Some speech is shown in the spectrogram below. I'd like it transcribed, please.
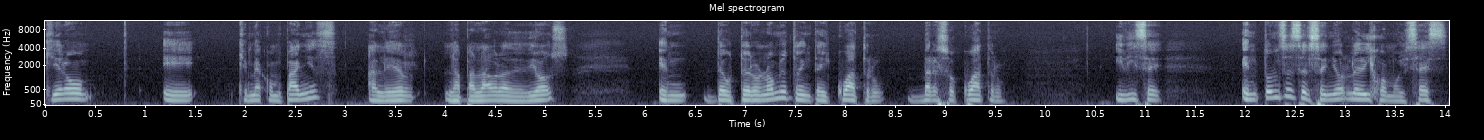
Quiero eh, que me acompañes a leer la palabra de Dios en Deuteronomio 34, verso 4. Y dice, entonces el Señor le dijo a Moisés,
